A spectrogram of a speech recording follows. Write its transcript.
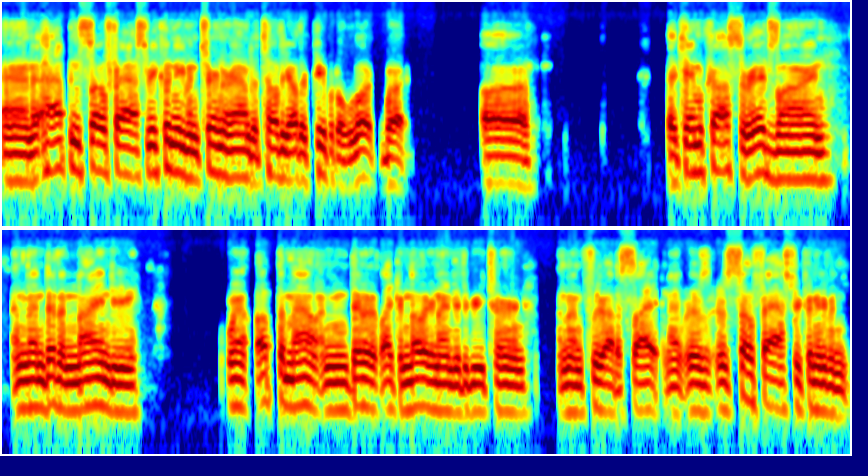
And it happened so fast we couldn't even turn around to tell the other people to look, but uh they came across the ridge line and then did a 90, went up the mountain, did it like another 90 degree turn, and then flew out of sight. And it was it was so fast we couldn't even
